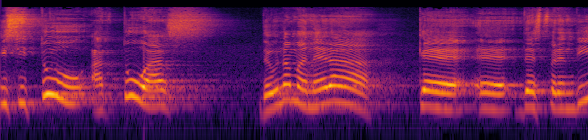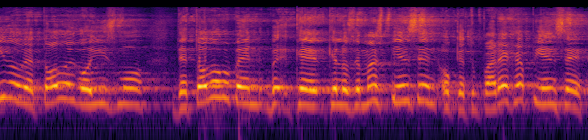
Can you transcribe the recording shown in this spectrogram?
Y si tú actúas de una manera que eh, desprendido de todo egoísmo, de todo que, los demás piensen o que tu pareja piense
